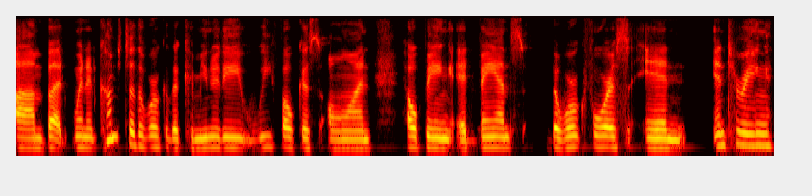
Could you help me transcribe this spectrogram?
Um, but when it comes to the work of the community, we focus on helping advance the workforce in entering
